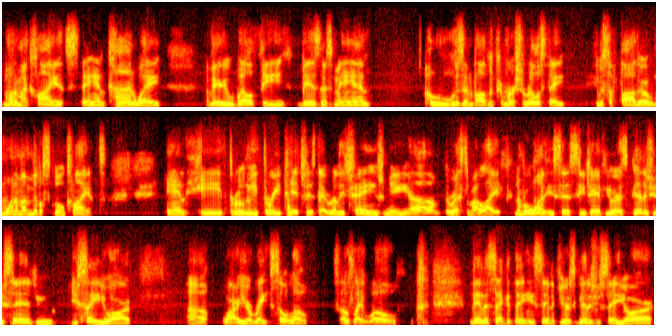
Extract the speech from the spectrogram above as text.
one of my clients, Stan Conway, a very wealthy businessman who was involved in commercial real estate, he was the father of one of my middle school clients. And he threw me three pitches that really changed me uh, the rest of my life. Number one, he says, CJ, if you're as good as you said you, you say you are, uh, why are your rates so low? So I was like, whoa. then the second thing he said, if you're as good as you say you are,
